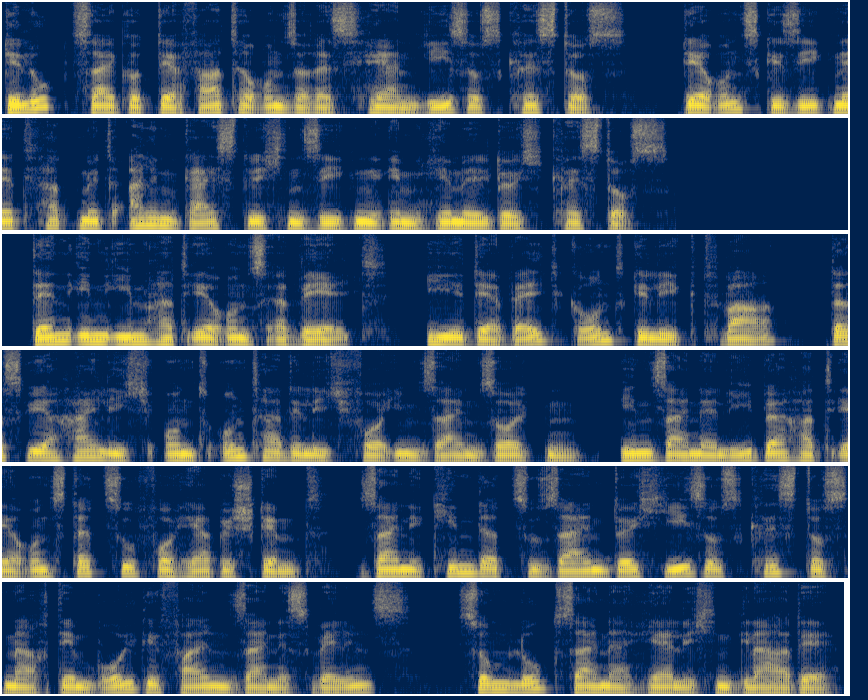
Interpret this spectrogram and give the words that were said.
Gelobt sei Gott der Vater unseres Herrn Jesus Christus, der uns gesegnet hat mit allem geistlichen Segen im Himmel durch Christus. Denn in ihm hat er uns erwählt, ehe der Welt Grund gelegt war, dass wir heilig und untadelig vor ihm sein sollten, in seiner Liebe hat er uns dazu vorherbestimmt, seine Kinder zu sein durch Jesus Christus nach dem Wohlgefallen seines Willens, zum Lob seiner herrlichen Gnade,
